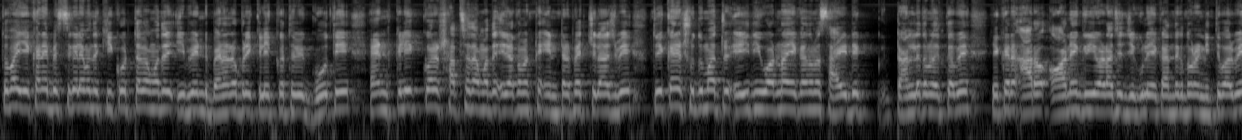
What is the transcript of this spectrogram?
তো ভাই, এখানে বেসিক্যালি আমাদের কী করতে হবে? আমাদের ইভেন্ট ব্যানার উপরে ক্লিক করতে হবে গোতে অ্যান্ড ক্লিক করার সাথে সাথে আমাদের এরকম একটা ইন্টারফেস চলে আসবে। তো এখানে শুধুমাত্র এই রিওয়ার্ড নয়, এখানে তোমরা সাইডে টানলে তোমরা দেখতে পাবে। এখানে আরও অনেক রিওয়ার্ড আছে যেগুলো এখান থেকে তোমরা নিতে পারবে।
